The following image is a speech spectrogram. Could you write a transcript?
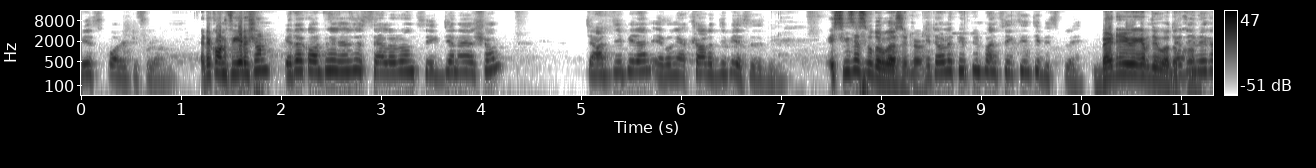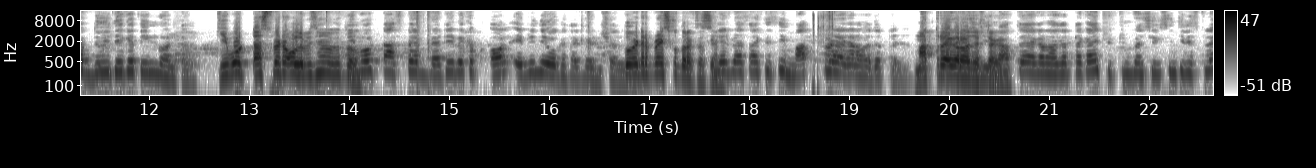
বেস্ট কোয়ালিটি ফুল হবে। এটা কনফিগারেশন এটা কনফিগারেশন হচ্ছে স্যালোরন সিক্স জেনারেশন চার জিবি র্যাম এবং একশো আট জিবি এসএসডি স্ক্রিন সাইজ কত আছে এটা এটা হলো fifteen point six inch display battery backup দিব ব্যাটারি ব্যাকআপ থেকে ঘণ্টা। কিবোর্ড টাচপ্যাড অল এভরিথিং হবে তো? Keyboard touchpad battery backup all everything okay থাকবে তো এটার প্রাইস কত রাখতেছেন? এটার প্রাইস রাখতেছি মাত্র এগারো হাজার টাকা। মাত্র মাত্র টাকায় ইঞ্চি ডিসপ্লে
